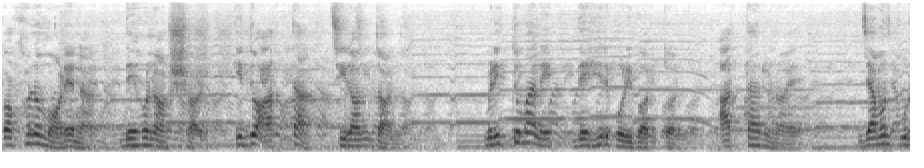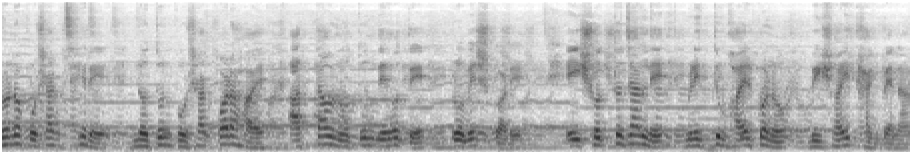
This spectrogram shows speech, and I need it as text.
কখনো মরে না। দেহ নশ্বর, কিন্তু আত্মা চিরন্তন। মৃত্যু মানে দেহের পরিবর্তন, আত্মার নয়। যেমন পুরনো পোশাক ছেড়ে নতুন পোশাক পরা হয়, আত্মাও নতুন দেহতে প্রবেশ করে। এই সত্য জানলে মৃত্যু ভয়ের কোনো বিষয় থাকবে না।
